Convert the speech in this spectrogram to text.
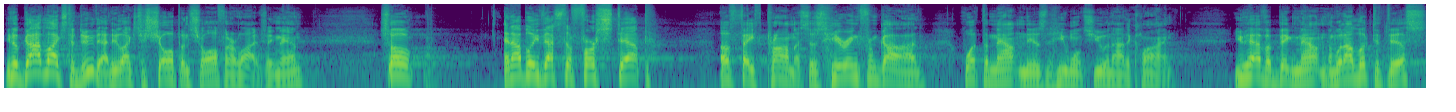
You know, God likes to do that. He likes to show up and show off in our lives. Amen? So, and I believe that's the first step of faith promise is hearing from God what the mountain is that He wants you and I to climb. You have a big mountain. And when I looked at this,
